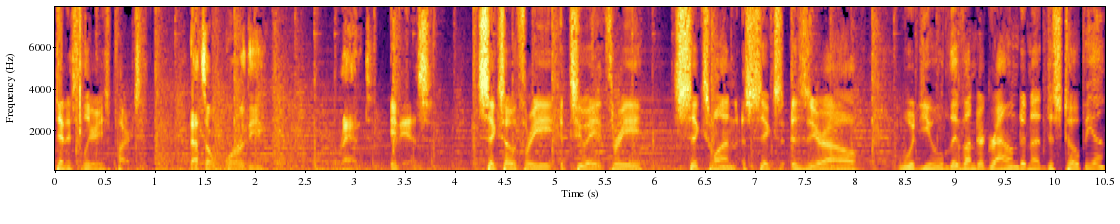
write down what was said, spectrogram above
Denis Leary's part. That's a worthy rant. It is. 603 283 6160. Would you live underground in a dystopia?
